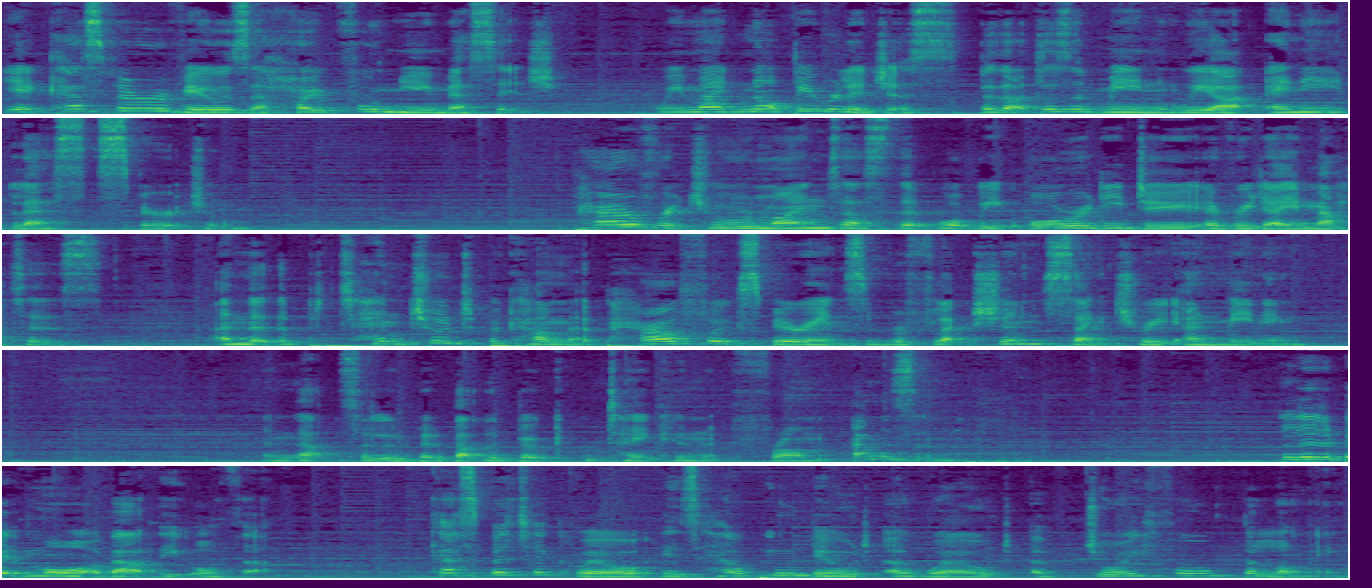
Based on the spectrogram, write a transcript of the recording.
Yet Casper reveals a hopeful new message. We might not be religious, but that doesn't mean we are any less spiritual. The power of ritual reminds us that what we already do every day matters, and that the potential to become a powerful experience of reflection, sanctuary, and meaning. And that's a little bit about the book taken from Amazon a little bit more about the author. Casper ter Kuile is helping build a world of joyful belonging.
